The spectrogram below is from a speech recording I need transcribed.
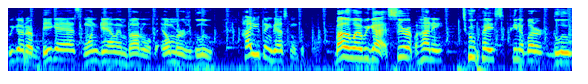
We got our big ass one gallon bottle of Elmer's glue. How do you think that's gonna perform? By the way, we got syrup, honey, toothpaste, peanut butter, glue.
